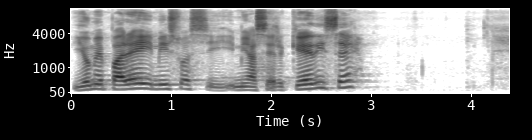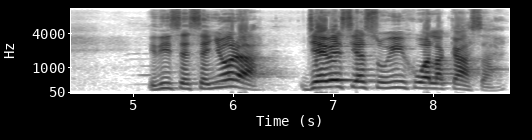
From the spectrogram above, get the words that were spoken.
yo me paré y me hizo así. Y me acerqué, dice. Y dice, señora, llévese a su hijo a la casa.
